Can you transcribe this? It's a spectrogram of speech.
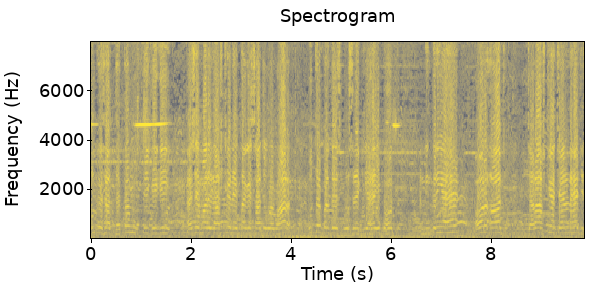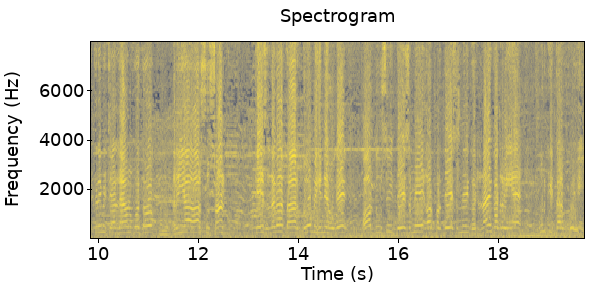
उनके साथ धक्का मुक्ति की गई, ऐसे हमारे राष्ट्रीय नेता के साथ जो व्यवहार उत्तर प्रदेश पुलिस ने किया है, ये बहुत निंदनीय है। और आज राष्ट्रीय चैनल है, जितने भी चैनल है उनको तो रिया और सुशांत केस लगातार दो महीने हो गए और दूसरी देश में और प्रदेश में घटनाएँ घट रही हैं, उनकी तरफ़ कोई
